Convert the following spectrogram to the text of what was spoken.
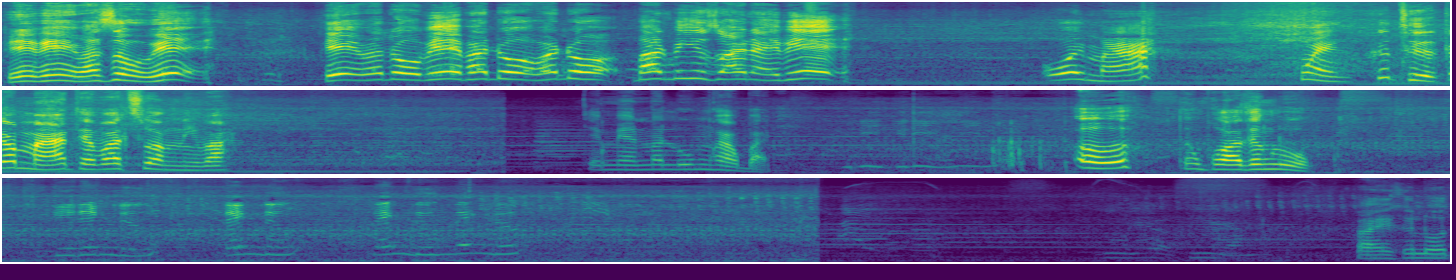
เพ่เพ่มาสู่เพ่เพ่มาโดเพ่พาโดพาโดบ้านพี่อยู่ซอยไหนเพ่โอ้ยหมาห่วยคือถือกับหมาแต่ว่าช่วงนี้วะเจแมนมาลุ้มข้าวบัดเออทั้งพอทั้งลูกดีเด้งดึงเด้งดึงเด้งดึงเด้งดึงไปขึ้นรถ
